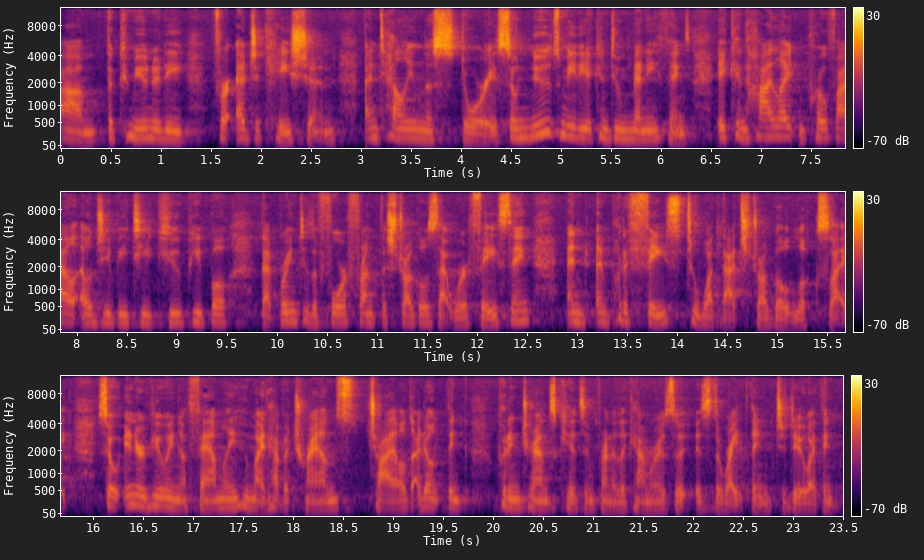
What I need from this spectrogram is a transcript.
um, the community for education and telling the story. So news media can do many things. It can highlight and profile LGBTQ people that bring to the forefront the struggles that we're facing and, and put a face to what that struggle looks like. So interviewing a family who might have a trans child, I don't think putting trans kids in front of the camera is, is the right thing to do. I think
